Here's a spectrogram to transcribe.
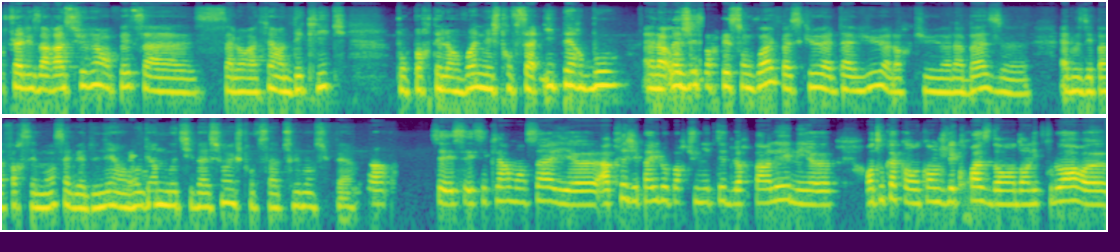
ça les a rassurés. En fait, ça, ça leur a fait un déclic pour porter leur voile. Mais je trouve ça hyper beau elle a osé porter son voile parce qu'elle t'a vu, alors qu'à la base, euh, elle n'osait pas forcément. Ça lui a donné un regain de motivation et je trouve ça absolument super. C'est clairement ça. Et euh, après, j'ai pas eu l'opportunité de leur parler, mais euh, en tout cas, quand, quand, je les croise dans, dans les couloirs, euh,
